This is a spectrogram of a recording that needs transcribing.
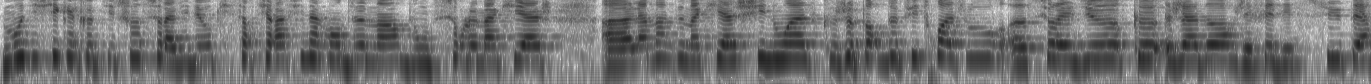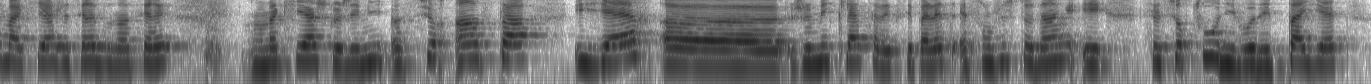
modifier quelques petites choses sur la vidéo qui sortira finalement demain. Donc sur le maquillage, euh, la marque de maquillage chinoise que je porte depuis 3 jours sur les yeux, que j'adore. J'ai fait des super maquillages. J'essaierai de vous insérer un maquillage que j'ai mis sur Insta hier. je m'éclate avec ces palettes. Elles sont juste dingues. Et c'est surtout au niveau des paillettes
